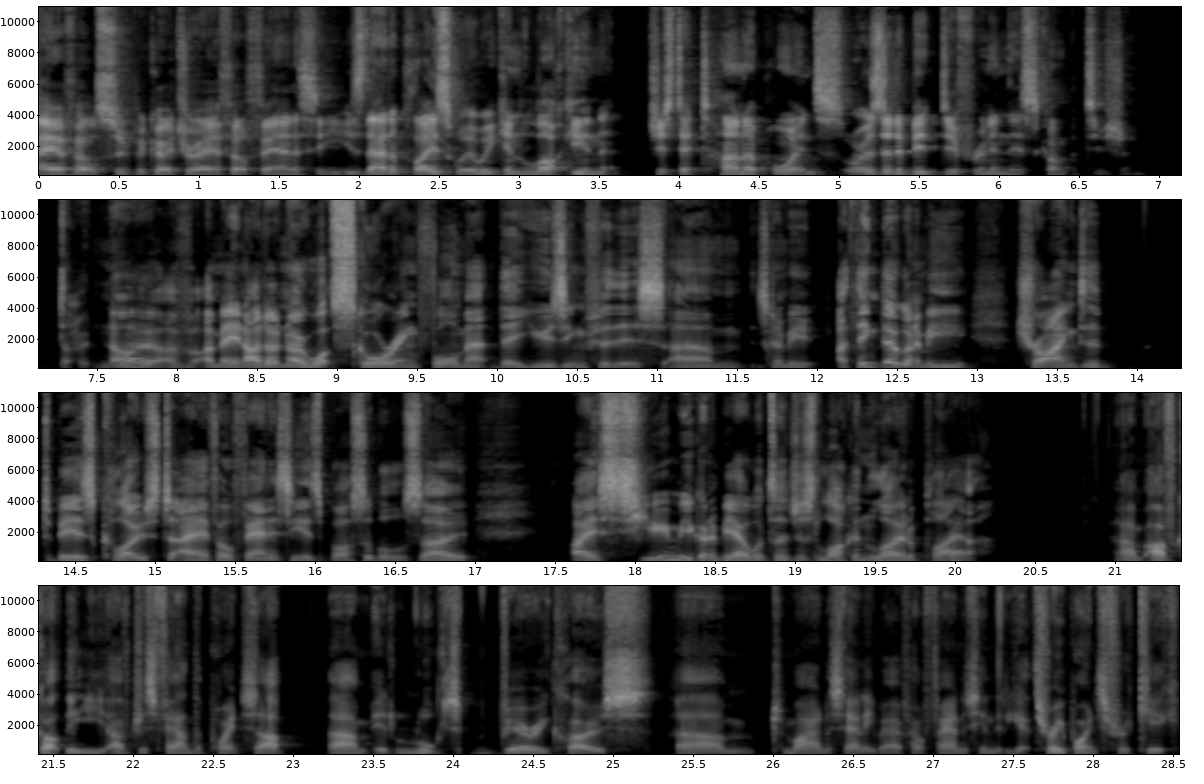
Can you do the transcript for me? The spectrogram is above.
AFL Supercoach or AFL Fantasy? Is that a place where we can lock in just a ton of points, or is it a bit different in this competition? don't know. I've, i mean, I don't know what scoring format they're using for this. Um, it's going to be. I think they're going to be trying to to be as close to AFL fantasy as possible. So, I assume you're going to be able to just lock and load a player. Um, I've got the. I've just found the points up. Um, it looks very close um, to my understanding of AFL fantasy, in that you get three points for a kick,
